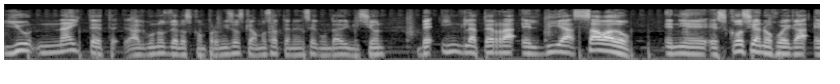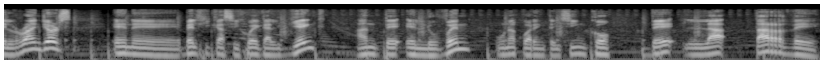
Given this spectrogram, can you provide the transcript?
United. Algunos de los compromisos que vamos a tener en segunda división de Inglaterra el día sábado. En eh, Escocia no juega el Rangers. En eh, Bélgica sí juega el Genk ante el Louvain. 1.45 de la tarde.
